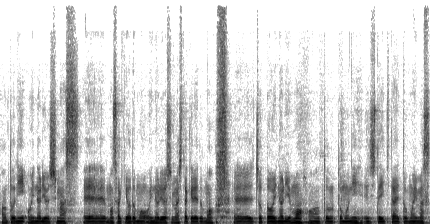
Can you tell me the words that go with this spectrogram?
本当にお祈り祈りをします、えー、もう先ほどもお祈りをしましたけれども、えー、ちょっとお祈りもと共にしていきたいと思います、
